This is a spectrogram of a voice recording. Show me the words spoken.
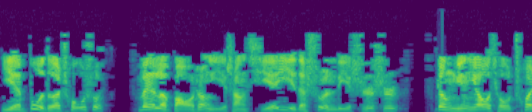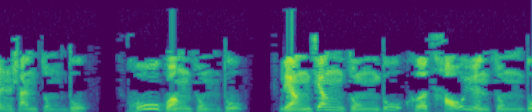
也不得抽税。为了保证以上协议的顺利实施，邓明要求川陕总督、湖广总督、两江总督和漕运总督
